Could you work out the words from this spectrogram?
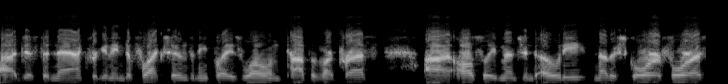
uh, just a knack for getting deflections, and he plays well on top of our press. Uh, also, he mentioned Odie, another scorer for us,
